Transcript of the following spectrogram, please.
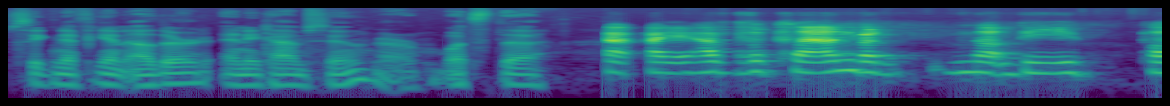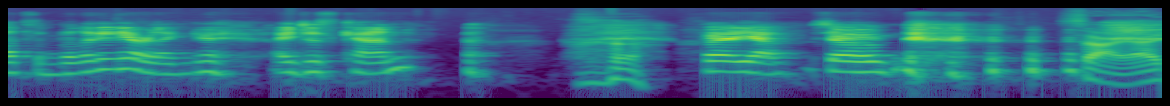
significant other anytime soon, or what's the? I, I have the plan, but not the possibility, or like I just can't. But yeah, so Sorry, I,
